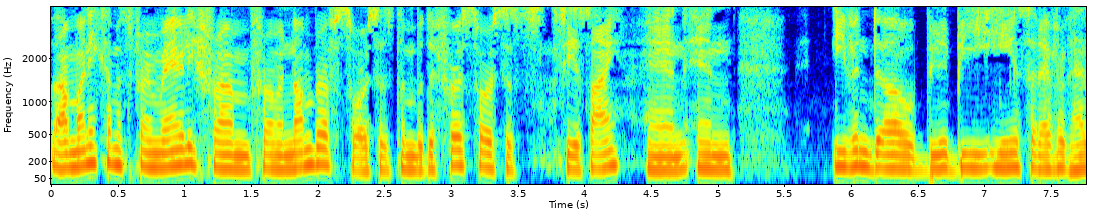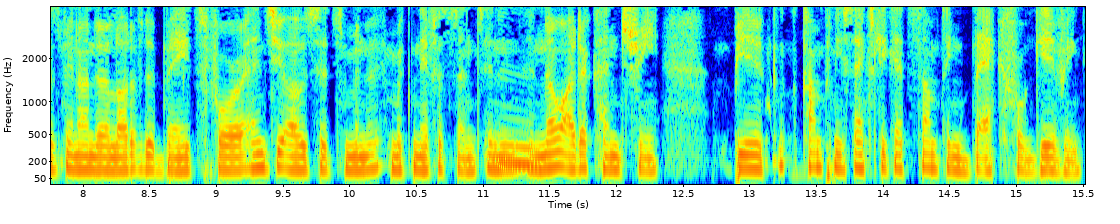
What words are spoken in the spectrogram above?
our money comes primarily from from a number of sources. The, the first source is CSI, and and even though B- BEE in South Africa has been under a lot of debates for NGOs, it's magnificent. In, in no other country, be companies actually get something back for giving,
